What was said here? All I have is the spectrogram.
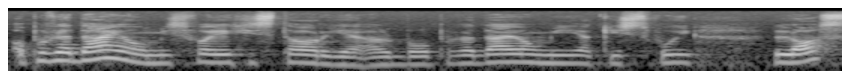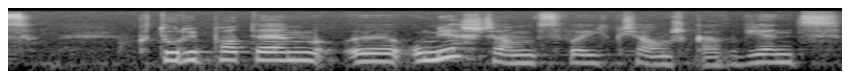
opowiadają mi swoje historie albo opowiadają mi jakiś swój los, który potem y, umieszczam w swoich książkach, więc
